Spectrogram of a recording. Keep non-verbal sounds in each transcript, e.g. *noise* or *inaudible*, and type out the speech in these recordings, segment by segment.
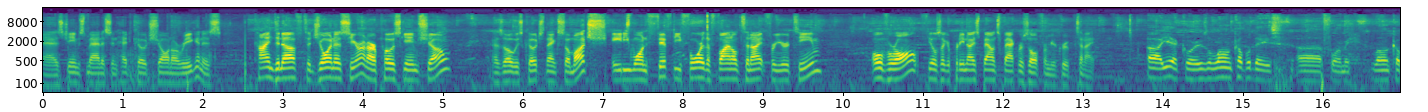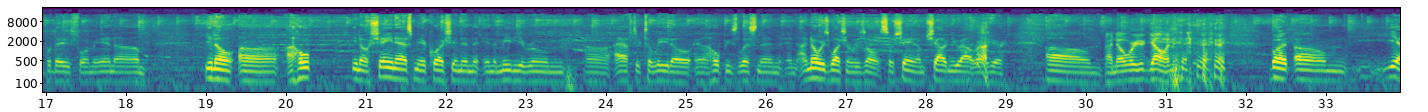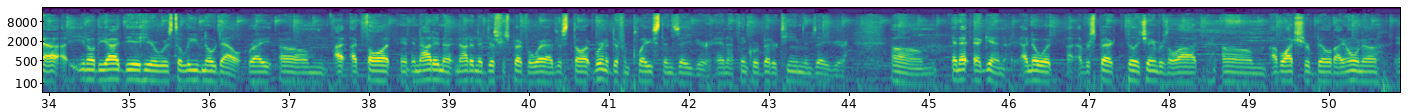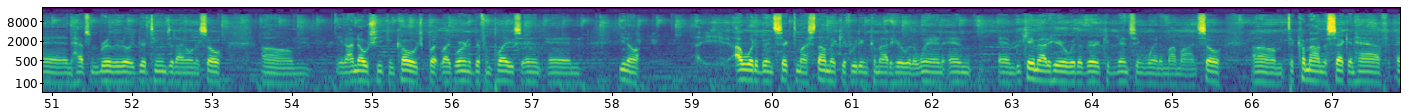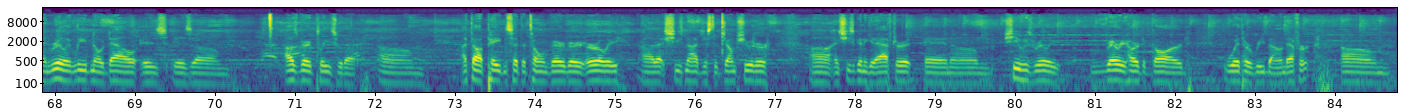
as James Madison head coach Sean O'Regan is kind enough to join us here on our post-game show. As always, coach, thanks so much. 81-54 the final tonight for your team. Overall, feels like a pretty nice bounce back result from your group tonight. Uh, yeah, Corey, it was a long couple days uh, for me. Long couple days for me, and um, you know, uh, I hope you know, Shane asked me a question in the in the media room uh, after Toledo, and I hope he's listening. And I know he's watching results. So Shane, I'm shouting you out right here. *laughs* Um, I know where you're going. *laughs* *laughs* but um, yeah, you know, the idea here was to leave no doubt, right? Um, I, I, thought, and not in a not in a disrespectful way. I just thought we're in a different place than Xavier, and I think we're a better team than Xavier. Um, and again, I know what I respect Billi Chambers a lot. Um, I've watched her build Iona and have some really, really good teams at Iona. So, um, you know, I know she can coach, but like we're in a different place, and and you know, I would have been sick to my stomach if we didn't come out of here with a win, and and we came out of here with a very convincing win in my mind. So, um, to come out in the second half and really leave no doubt is is um, I was very pleased with that. Um, I thought Peyton set the tone very, very early uh, that she's not just a jump shooter uh, and she's going to get after it. And um, she was really very hard to guard with her rebound effort. Um,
